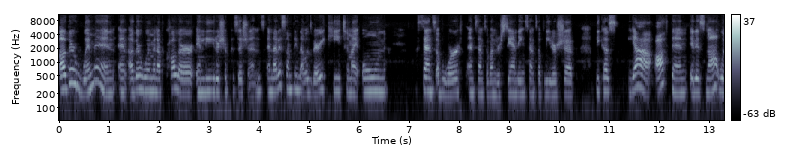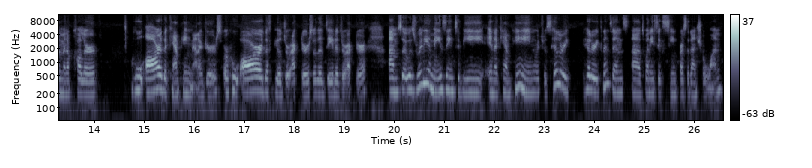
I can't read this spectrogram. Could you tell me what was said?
other women and other women of color in leadership positions. And that is something that was very key to my own sense of worth and sense of understanding, sense of leadership. Because, yeah, often it is not women of color who are the campaign managers or who are the field directors or the data director. Um, so it was really amazing to be in a campaign, which was Hillary Hillary Clinton's uh, 2016 presidential one,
